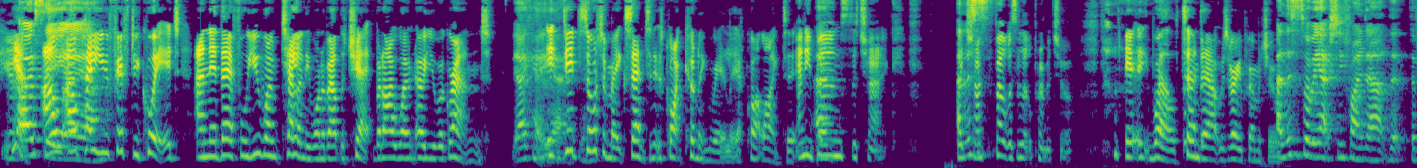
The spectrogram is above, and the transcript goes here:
Yeah. Oh, I see, I'll, yeah, I'll pay yeah. you 50 quid and then therefore you won't tell anyone about the check, but I won't owe you a grand. Yeah, okay. It yeah, did yeah. sort of make sense and it was quite cunning, really. I quite liked it. And he um, burns the check, which this I felt was a little premature. It, it- well, turned out it was very premature. And this is where we actually find out that the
